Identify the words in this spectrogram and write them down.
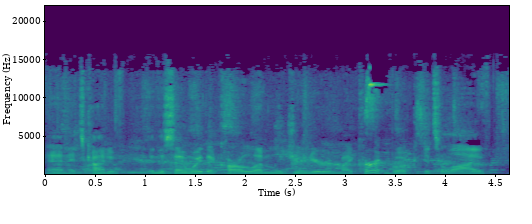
And it's kind of in the same way that Carl Laemmle Jr. in my current book, It's Alive,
